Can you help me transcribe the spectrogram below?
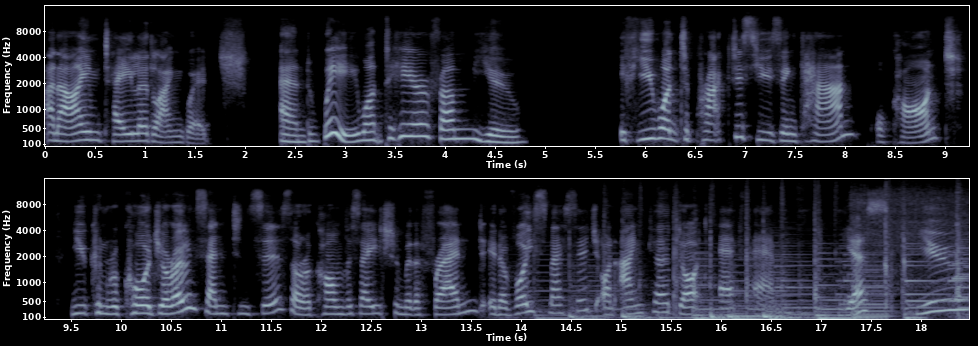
And I'm Taylored Language. And we want to hear from you. If you want to practice using can or can't, you can record your own sentences or a conversation with a friend in a voice message on anchor.fm. Yes, you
